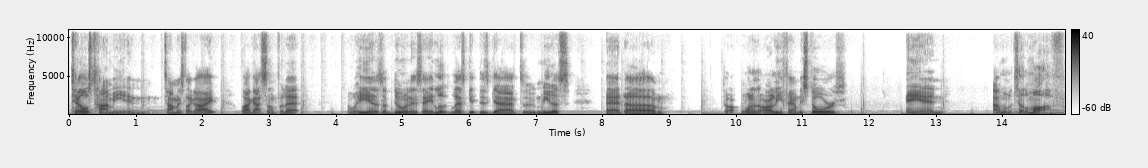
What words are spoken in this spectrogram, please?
tells Tommy, and Tommy's like, all right, well, I got something for that. And what he ends up doing is, hey, look, let's get this guy to meet us at um, the, one of the Arlene family stores, and I'm going to tell him off.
